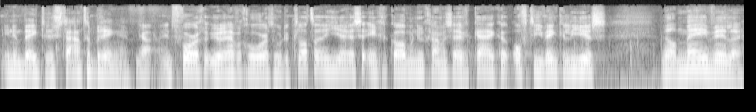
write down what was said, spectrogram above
in een betere staat te brengen. Ja, in het vorige uur hebben we gehoord hoe de klad er hier is ingekomen. Nu gaan we eens even kijken of die winkeliers wel mee willen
